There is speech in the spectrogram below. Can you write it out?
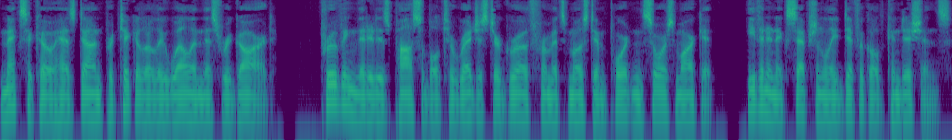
Mexico has done particularly well in this regard, proving that it is possible to register growth from its most important source market, even in exceptionally difficult conditions.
